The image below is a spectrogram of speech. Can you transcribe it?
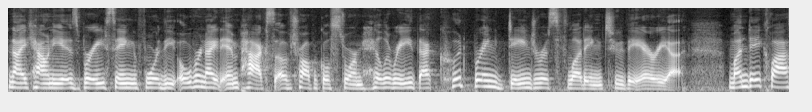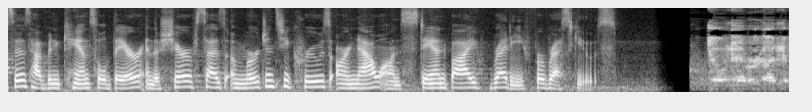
Nye County is bracing for the overnight impacts of Tropical Storm Hilary that could bring dangerous flooding to the area. Monday classes have been canceled there, and the sheriff says emergency crews are now on standby, ready for rescues. Don't ever under,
